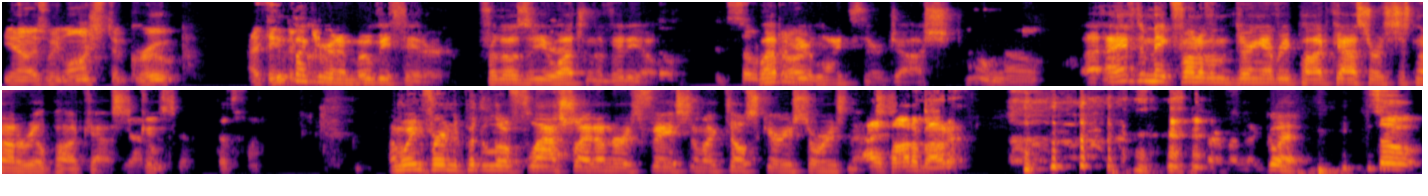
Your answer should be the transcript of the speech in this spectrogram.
you know, as we launch the group, I think you look like you're in a movie theater. For those of you watching the video, it's so. What happened to your lights there, Josh? I don't know. I have to make fun of them during every podcast, or it's just not a real podcast. Yeah, that's fine. I'm waiting for him to put the little flashlight under his face and like tell scary stories next. I thought about it. Sorry about that. Go ahead. So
